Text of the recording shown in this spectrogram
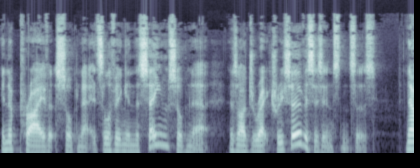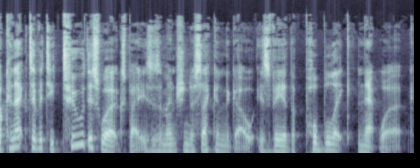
in a private subnet. It's living in the same subnet as our directory services instances. Now, connectivity to this workspace, as I mentioned a second ago, is via the public network.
